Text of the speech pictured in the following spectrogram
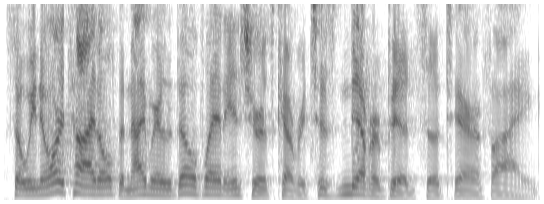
so we know our title, The Nightmare of the Dental Plan Insurance Coverage has never been so terrifying.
